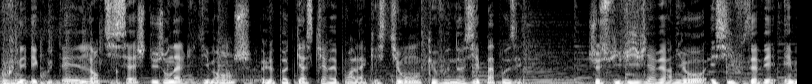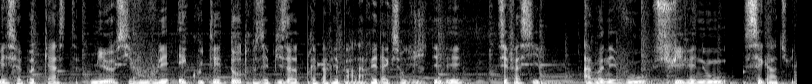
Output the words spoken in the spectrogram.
Vous venez d'écouter l'Anti-Sèche du Journal du Dimanche, le podcast qui répond à la question que vous n'osiez pas poser. Je suis Vivien Vergniaud et si vous avez aimé ce podcast, mieux si vous voulez écouter d'autres épisodes préparés par la rédaction du JDD, c'est facile. Abonnez-vous, suivez-nous, c'est gratuit.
